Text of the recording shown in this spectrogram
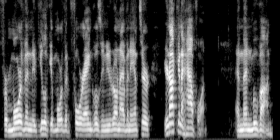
for more than if you look at more than four angles and you don't have an answer you're not going to have one. And then move on.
